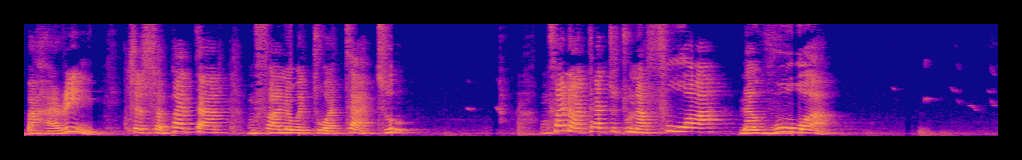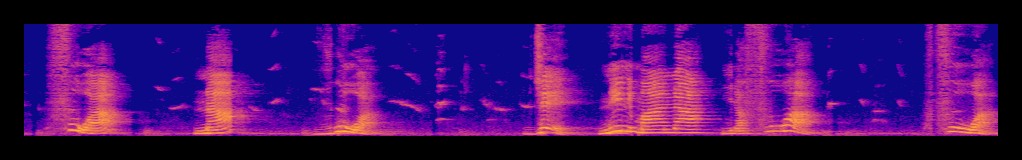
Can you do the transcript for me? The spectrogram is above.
baharini. Kisha tutapata mfano wetu wa tatu. Mfano wa tatu tuna fua na vua. Fua na vua. Je, nini maana ya fua? Fua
